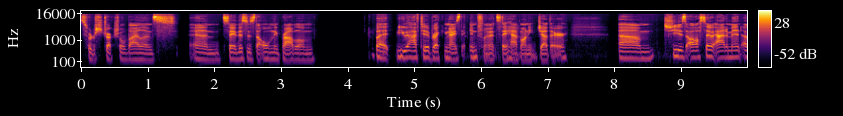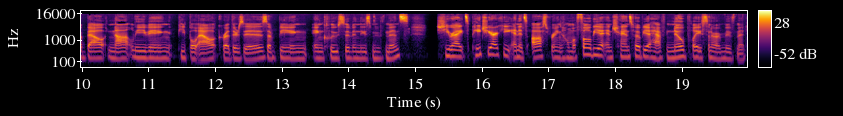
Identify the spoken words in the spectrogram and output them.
sort of structural violence and say this is the only problem, but you have to recognize the influence they have on each other. Um, she is also adamant about not leaving people out, Carruthers is, of being inclusive in these movements. She writes Patriarchy and its offspring, homophobia and transphobia, have no place in our movement.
